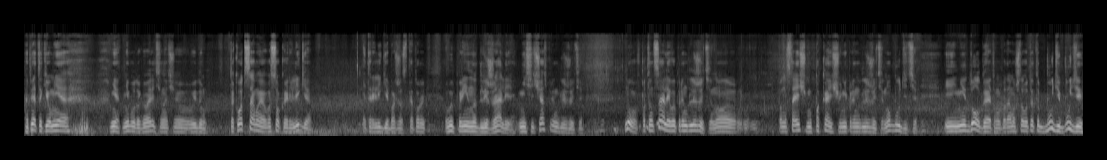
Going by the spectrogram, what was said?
Опять-таки у меня... Нет, не буду говорить, иначе уйду. Так вот, самая высокая религия – это религия божеств, которой вы принадлежали, не сейчас принадлежите. Ну, в потенциале вы принадлежите, но по-настоящему пока еще не принадлежите, но будете. И недолго этому, потому что вот это буди-буди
